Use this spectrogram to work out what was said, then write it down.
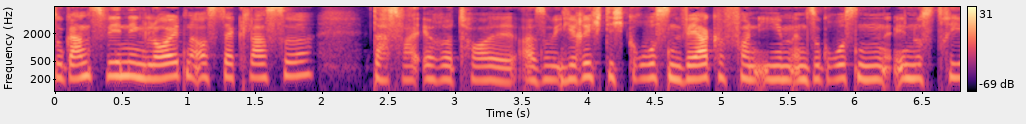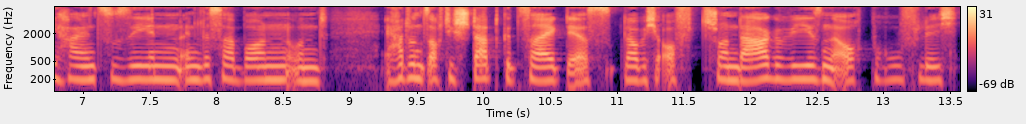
so ganz wenigen Leuten aus der Klasse das war irre toll. Also die richtig großen Werke von ihm in so großen Industriehallen zu sehen in Lissabon und er hat uns auch die Stadt gezeigt. Er ist, glaube ich, oft schon da gewesen, auch beruflich.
